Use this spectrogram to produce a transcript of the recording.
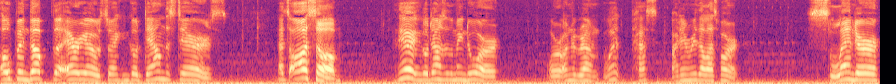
opened up the area so I can go down the stairs. That's awesome. I think I can go down to the main door. Or underground. What? Past? I didn't read that last part. Slender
